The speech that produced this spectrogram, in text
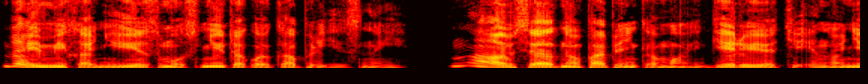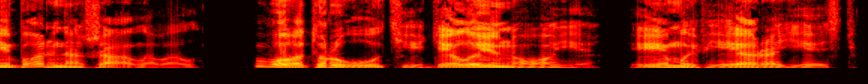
да и механизмус не такой капризный. Но все одно папенька мой гильотину не больно жаловал. Вот руки, дело иное. Им и вера есть,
